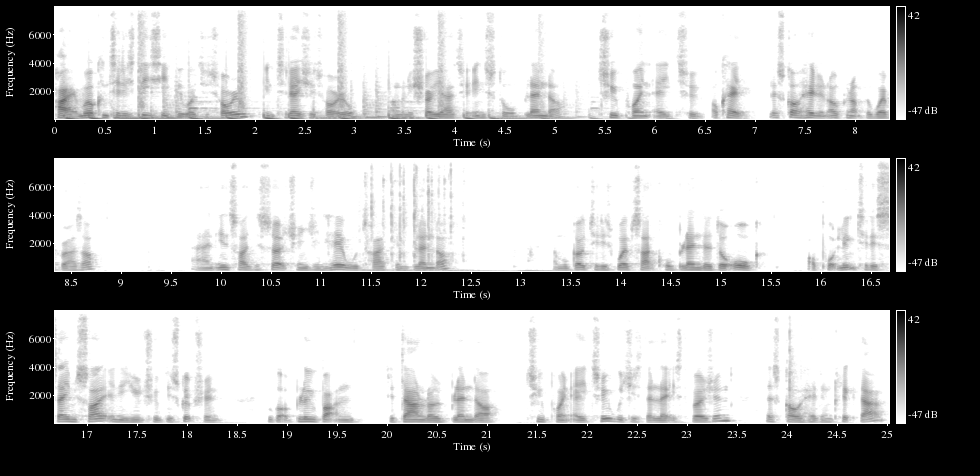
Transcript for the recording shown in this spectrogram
Hi and welcome to this DCP tutorial. In today's tutorial I'm going to show you how to install Blender 2.82. Okay let's go ahead and open up the web browser and inside the search engine here we'll type in Blender and we'll go to this website called blender.org. I'll put a link to this same site in the YouTube description. We've got a blue button to download Blender 2.82 which is the latest version. Let's go ahead and click that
